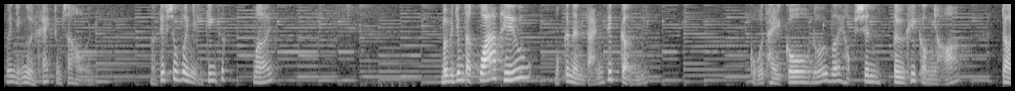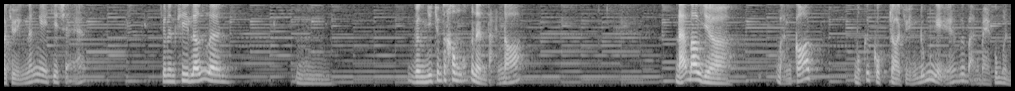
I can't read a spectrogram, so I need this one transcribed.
với những người khác trong xã hội và tiếp xúc với những kiến thức mới. Bởi vì chúng ta quá thiếu một cái nền tảng tiếp cận của thầy cô đối với học sinh từ khi còn nhỏ, trò chuyện, lắng nghe, chia sẻ. Cho nên khi lớn lên gần như chúng ta không có cái nền tảng đó. Đã bao giờ bạn có một cái cuộc trò chuyện đúng nghĩa với bạn bè của mình?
